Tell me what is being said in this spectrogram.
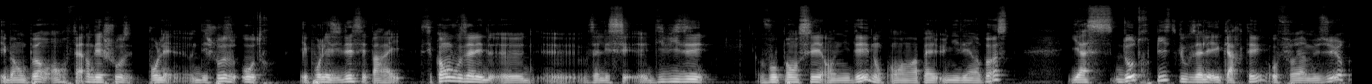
eh ben on peut en faire des choses pour des choses autres. Et pour les idées, c'est pareil. C'est quand vous allez euh, vous allez diviser vos pensées en idées, donc on appelle une idée un poste il y a d'autres pistes que vous allez écarter au fur et à mesure,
